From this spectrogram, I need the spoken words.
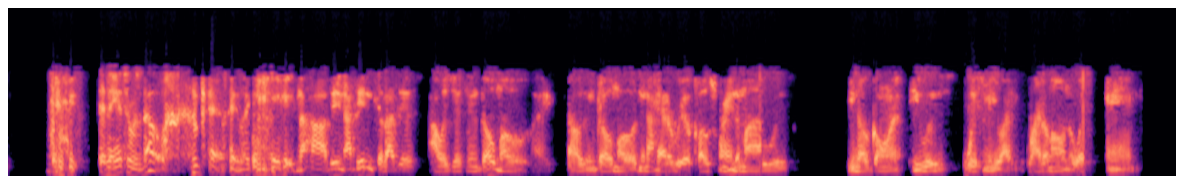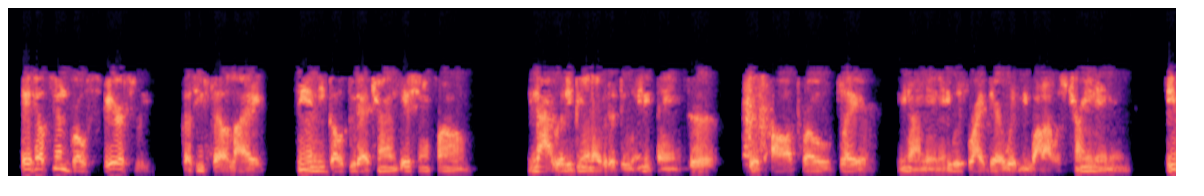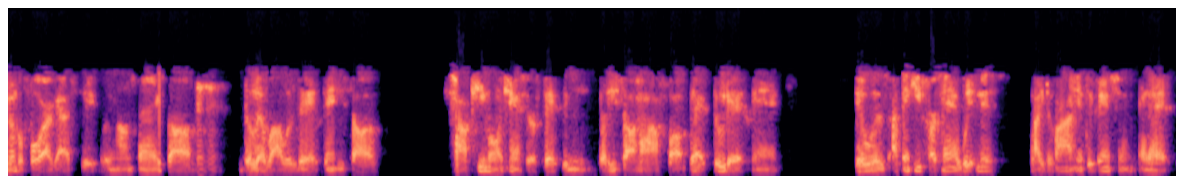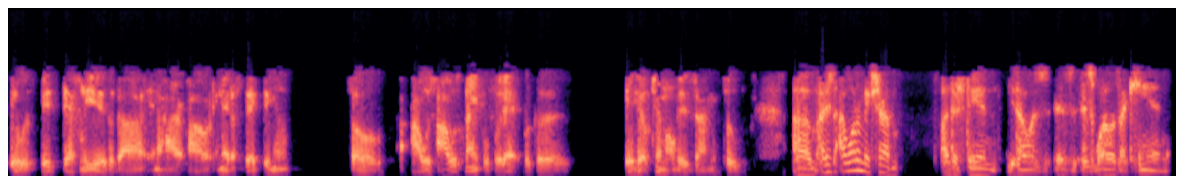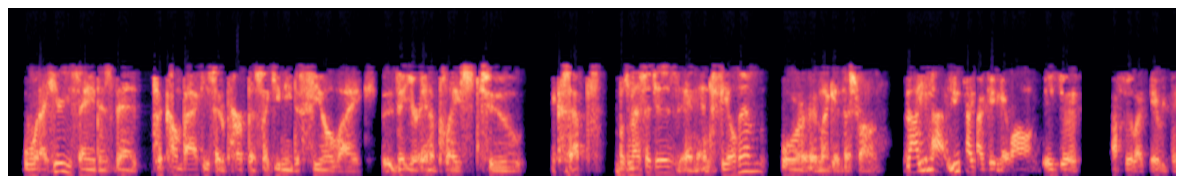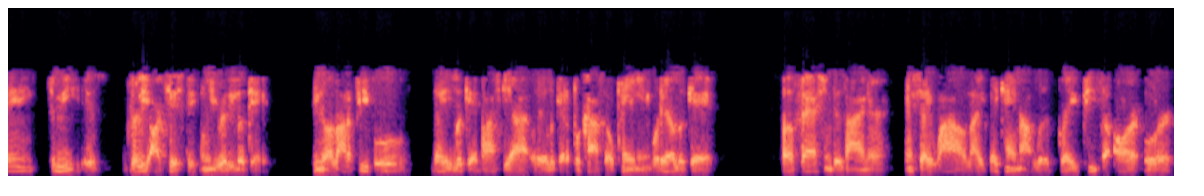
and the answer was no. Apparently, like, nah, I didn't. I didn't because I just, I was just in go mode. Like, I was in go mode. And I had a real close friend of mine who was, you know, going, he was with me like right along the way. And it helped him grow spiritually because he felt like seeing me go through that transition from not really being able to do anything to this all pro player, You know what I mean? And he was right there with me while I was training and even before I got sick. You know what I'm saying? He saw mm-hmm. the level I was at. Then he saw how chemo and cancer affected me, but he saw how I fought back through that. And it was, I think he firsthand witnessed like divine intervention and that it was, it definitely is a God and a higher power and that affected him. So I was, I was thankful for that because it helped him on his journey too. Um, I just, I want to make sure I understand, you know, as, as, as well as I can. What I hear you saying is that to come back, you said a purpose, like you need to feel like that you're in a place to accept those messages and, and feel them, or am I getting this wrong? No, you're not. You're not getting it wrong. It's just I feel like everything to me is really artistic when you really look at it. You know, a lot of people they look at Basquiat or they look at a Picasso painting or they'll look at a fashion designer and say, wow, like they came out with a great piece of art or,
